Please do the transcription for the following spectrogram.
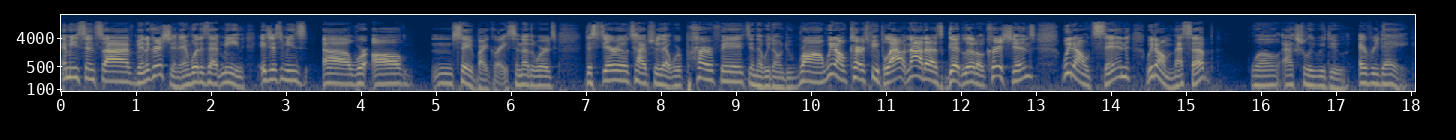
and me since I've been a Christian. And what does that mean? It just means uh, we're all mm, saved by grace. In other words, the stereotypes are that we're perfect and that we don't do wrong. We don't curse people out, not us good little Christians. We don't sin. We don't mess up. Well, actually, we do every day.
